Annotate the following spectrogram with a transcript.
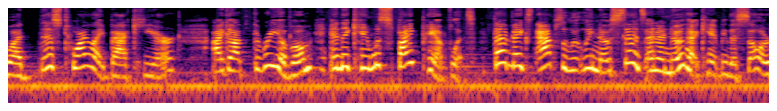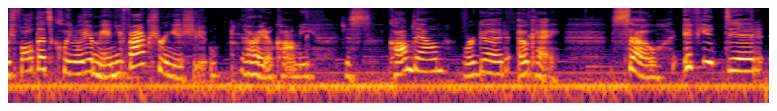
why this Twilight back here, I got three of them and they came with spike pamphlets. That makes absolutely no sense. And I know that can't be the seller's fault. That's clearly a manufacturing issue. All right, Okami, just calm down. We're good. Okay. So, if you did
